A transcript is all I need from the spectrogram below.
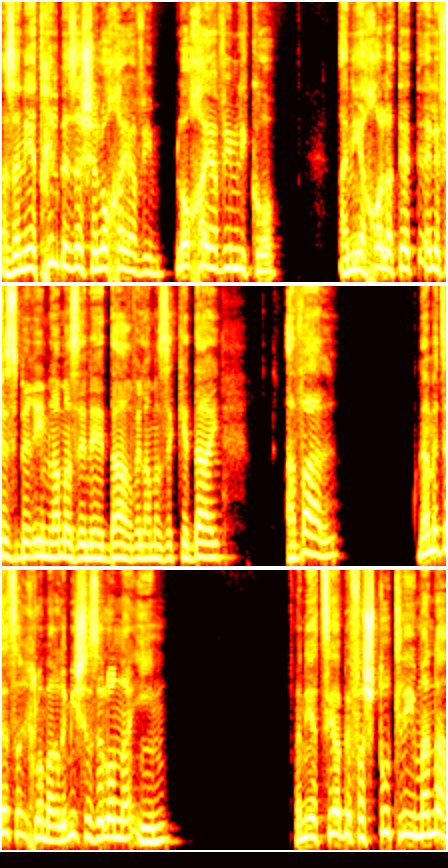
אז אני אתחיל בזה שלא חייבים, לא חייבים לקרוא. אני יכול לתת אלף הסברים למה זה נהדר ולמה זה כדאי, אבל גם את זה צריך לומר, למי שזה לא נעים, אני אציע בפשטות להימנע.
